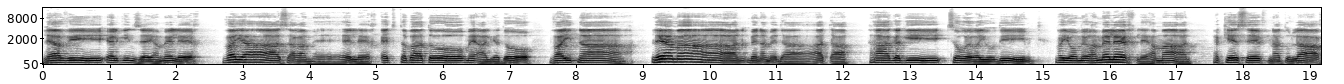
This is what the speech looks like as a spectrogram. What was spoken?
להביא אל גנזי המלך ויעשר המלך את טבעתו מעל ידו ויתנה להמן בן המדעתה האגגי צורר היהודים. ויאמר המלך להמן הכסף נתון לך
